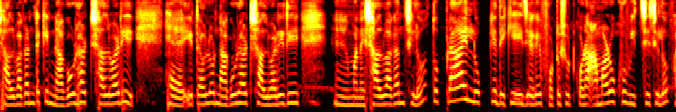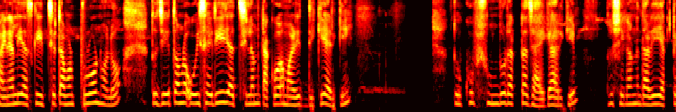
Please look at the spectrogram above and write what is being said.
শালবাগানটা কি নাগরহাট শালবাড়ি? হ্যাঁ এটা হলো নাগরহাট শালবাড়িরই মানে শালবাগান ছিল। তো প্রায় লোককে দেখি এই জায়গায় ফটোশ্যুট করা আমারও খুব ইচ্ছে ছিল। ফাইনালি আজকে ইচ্ছেটা আমার পূরণ হলো। তো যেহেতু আমরা ওই সাইডেই যাচ্ছিলাম টাকোয়ামারির দিকে আর কি, তো খুব সুন্দর একটা জায়গা আর কি। তো সেখানে দাঁড়িয়ে একটা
